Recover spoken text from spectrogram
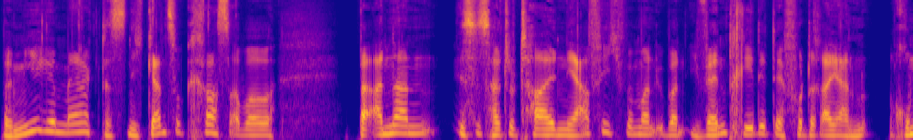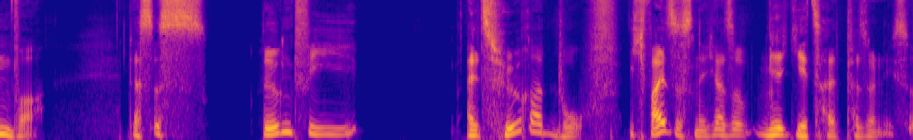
bei mir gemerkt, das ist nicht ganz so krass, aber bei anderen ist es halt total nervig, wenn man über ein Event redet, der vor drei Jahren rum war. Das ist irgendwie als Hörer doof. Ich weiß es nicht. Also mir geht es halt persönlich so.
